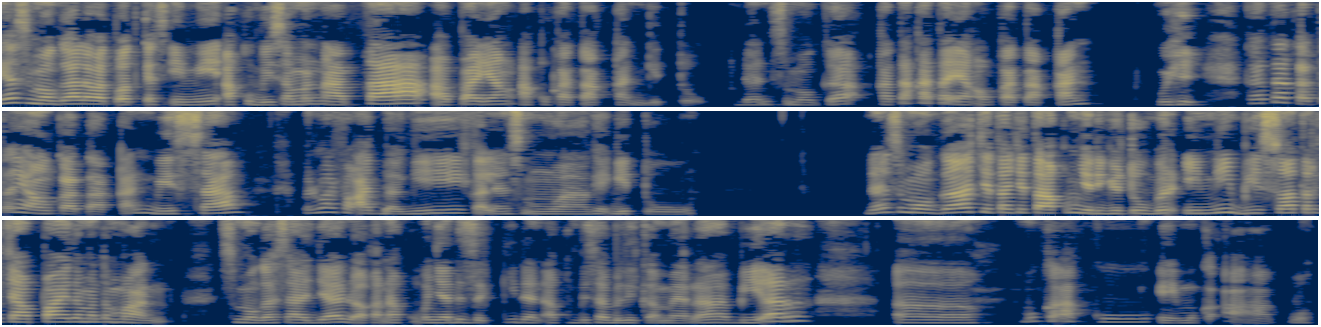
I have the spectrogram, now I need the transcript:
ya semoga lewat podcast ini aku bisa menata apa yang aku katakan gitu. Dan semoga kata-kata yang aku katakan wih kata-kata yang aku katakan bisa bermanfaat bagi kalian semua kayak gitu. Dan semoga cita-cita aku menjadi youtuber ini bisa tercapai teman-teman. Semoga saja doakan aku punya rezeki dan aku bisa beli kamera biar uh, muka aku eh muka aku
